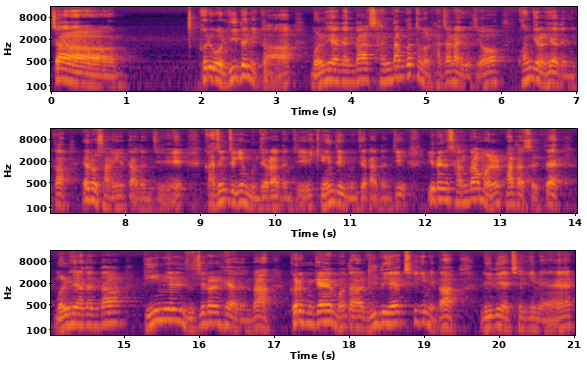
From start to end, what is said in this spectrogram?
자, 그리고 리더니까 뭘 해야 된다? 상담 같은 걸 하잖아요. 그죠? 관계를 해야 되니까 애로사항이 있다든지 가정적인 문제라든지 개인적인 문제라든지 이런 상담을 받았을 때 뭘 해야 된다? 비밀 유지를 해야 된다. 그런 게 뭐다? 리드의 책임이다. 리드의 책임에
